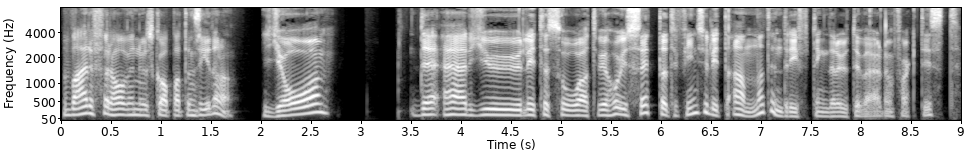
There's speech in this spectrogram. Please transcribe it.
varför har vi nu skapat en sida då? Ja, det är ju lite så att vi har ju sett att det finns ju lite annat än drifting där ute i världen faktiskt.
